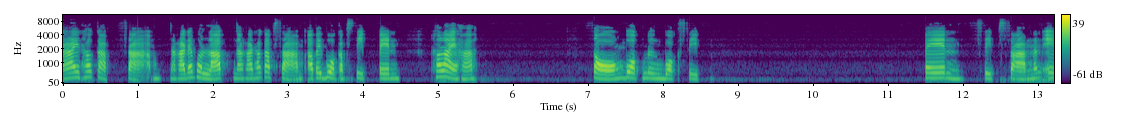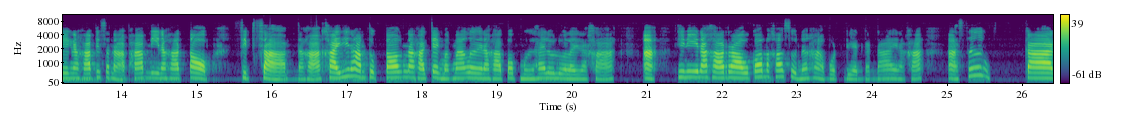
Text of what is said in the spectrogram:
ได้เท่ากับ3นะคะ ได้ผลลัพธ์นะคะเท่ากับ 3 เอาไปบวกกับ 10 เป็นเท่าไหร่คะ2บวก1บวก10 เป็น 13 นั่นเองนะคะปริศนาภาพนี้นะคะ ตอบ 13 นะคะ ใครที่ทำถูกต้องนะคะ เก่งมากๆเลยนะคะปรบมือให้รัวๆเลยนะคะอะทีนี้นะคะเราก็มาเข้าสู่เนื้อหาบทเรียนกันได้นะคะอะซึ่ง การ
